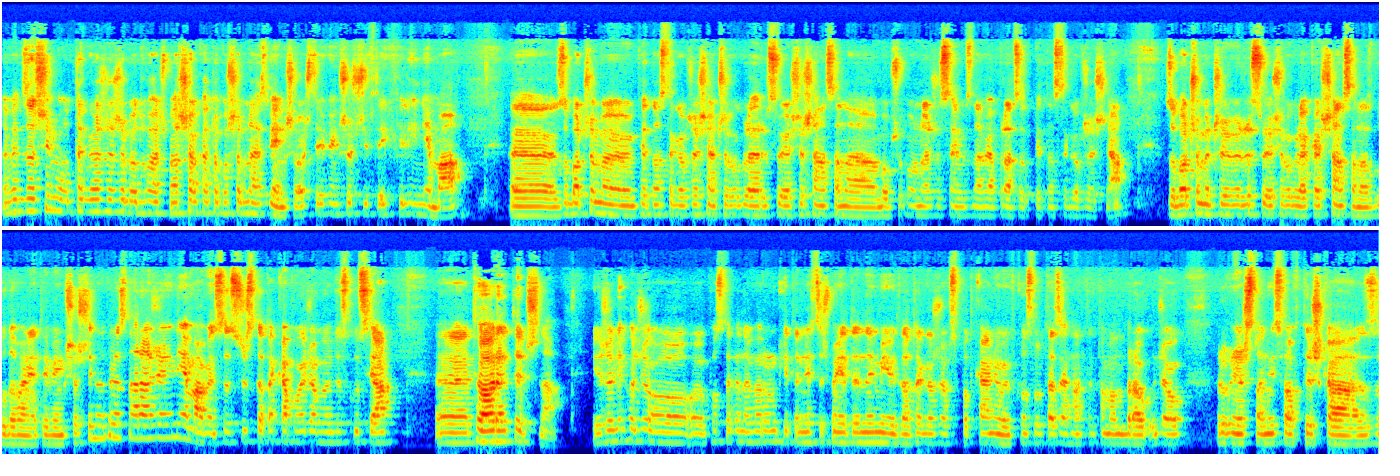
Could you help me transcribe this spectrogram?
No więc zacznijmy od tego, że żeby odwołać marszałka, to potrzebna jest większość. Tej większości w tej chwili nie ma. E, zobaczymy 15 września, czy w ogóle rysuje się szansa na, bo przypomnę, że Sejm wznawia pracę od 15 września. Zobaczymy, czy rysuje się w ogóle jakaś szansa na zbudowanie tej większości. Natomiast na razie jej nie ma, więc to jest wszystko taka, powiedziałbym, dyskusja e, teoretyczna. Jeżeli chodzi o postawione warunki, to nie jesteśmy jedynymi, dlatego że w spotkaniu i w konsultacjach na ten temat brał udział również Stanisław Tyszka z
